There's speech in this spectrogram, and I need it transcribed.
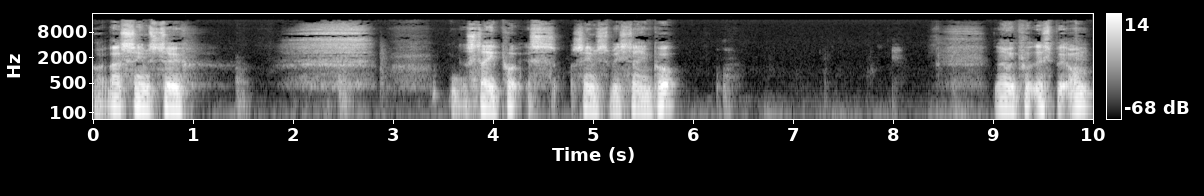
Right, that seems to stay put, seems to be staying put. Now we put this bit on.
